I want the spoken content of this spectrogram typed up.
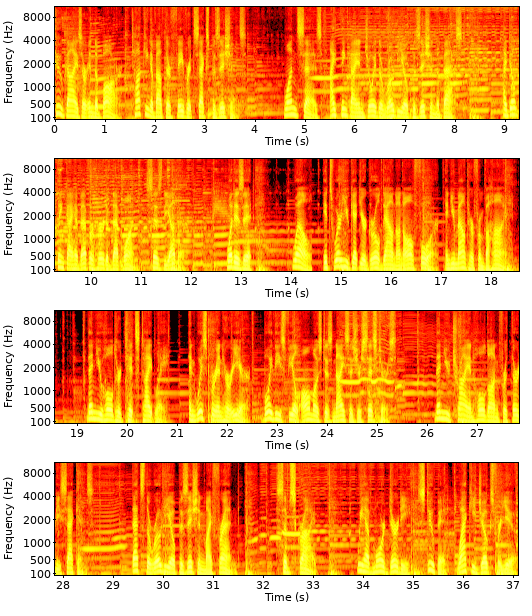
Two guys are in the bar, talking about their favorite sex positions. One says, I think I enjoy the rodeo position the best. I don't think I have ever heard of that one, says the other. What is it? Well, it's where you get your girl down on all four, and you mount her from behind. Then you hold her tits tightly. And whisper in her ear, boy these feel almost as nice as your sister's. Then you try and hold on for 30 seconds. That's the rodeo position my friend. Subscribe. We have more dirty, stupid, wacky jokes for you.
